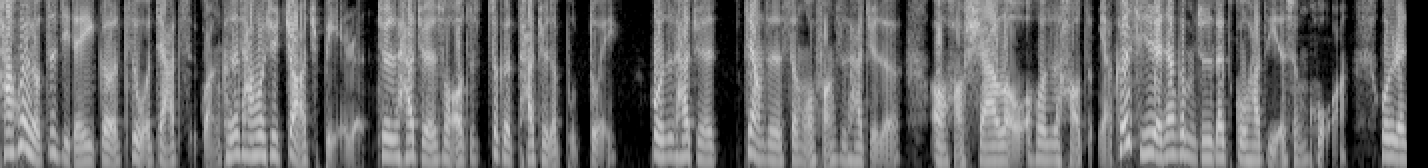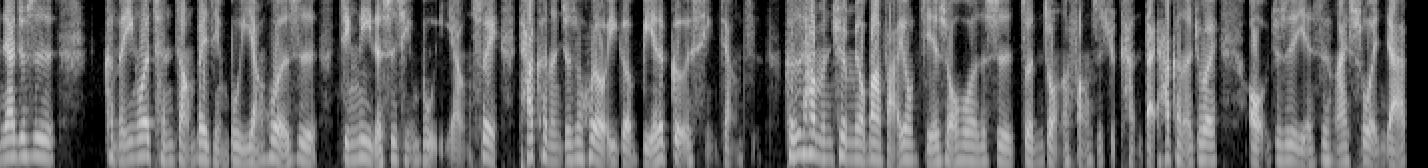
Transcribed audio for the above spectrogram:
他会有自己的一个自我价值观，可是他会去 judge 别人，就是他觉得说，哦，这这个他觉得不对，或者是他觉得这样子的生活方式，他觉得哦好 shallow 哦，或者是好怎么样？可是其实人家根本就是在过他自己的生活啊，或者人家就是可能因为成长背景不一样，或者是经历的事情不一样，所以他可能就是会有一个别的个性这样子。可是他们却没有办法用接受或者是尊重的方式去看待，他可能就会哦，就是也是很爱说人家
